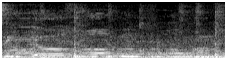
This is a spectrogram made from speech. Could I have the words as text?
xìa khóc khôn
